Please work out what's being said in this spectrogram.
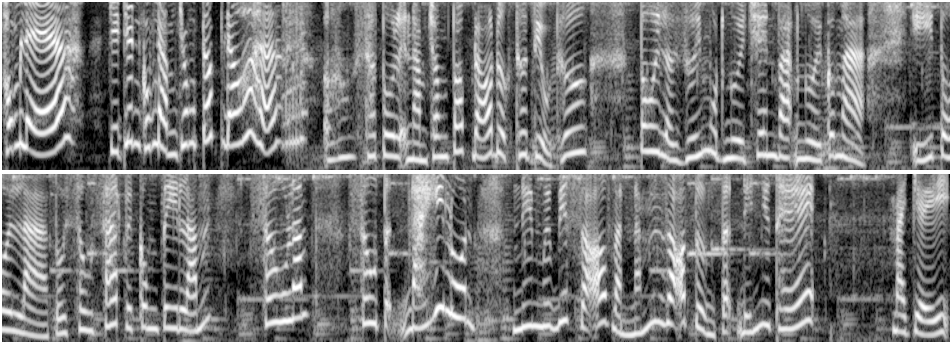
Không lẽ Chị Trinh cũng nằm trong top đó hả? Ừ, sao tôi lại nằm trong top đó được thưa tiểu thư? Tôi là dưới một người trên vạn người cơ mà. Ý tôi là tôi sâu sát với công ty lắm. Sâu lắm Sâu tận đáy luôn. Nên mới biết rõ và nắm rõ tường tận đến như thế. Mà chị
